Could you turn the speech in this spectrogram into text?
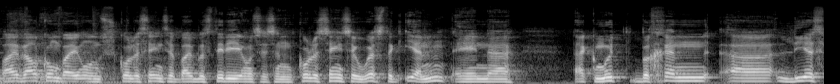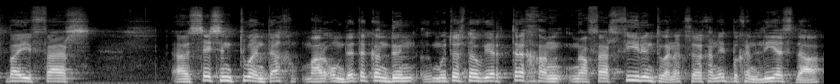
Baie welkom by ons Kolossense Bybelstudie. Ons is in Kolossense hoofstuk 1 en uh ek moet begin uh lees by vers uh 26, maar om dit te kan doen, moet ons nou weer teruggaan na vers 24. So ek gaan net begin lees daar,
